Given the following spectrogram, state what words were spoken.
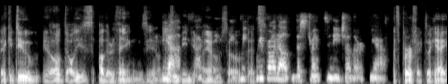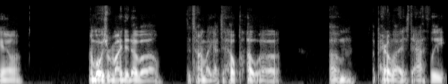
i could do you know all, all these other things you know yeah mean you exactly. know so we, we brought out the strengths in each other yeah that's perfect. Like, hey, you know, I'm always reminded of uh the time I got to help out uh um a paralyzed athlete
